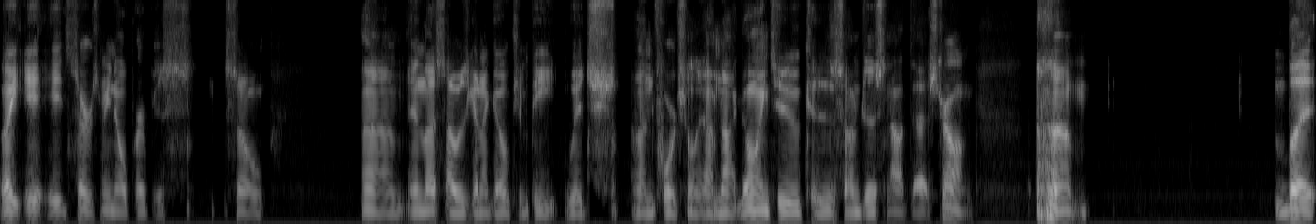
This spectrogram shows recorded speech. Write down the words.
Like it, it serves me no purpose. So, um, unless I was gonna go compete, which unfortunately I'm not going to because I'm just not that strong. Um, but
